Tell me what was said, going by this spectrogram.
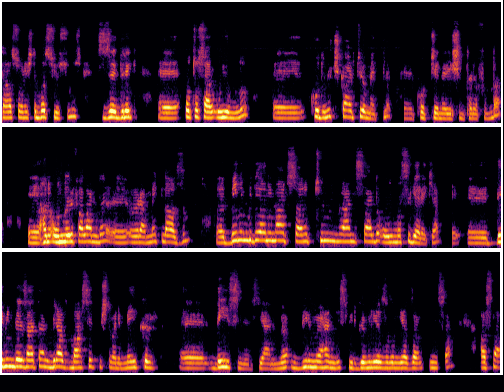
Daha sonra işte basıyorsunuz, size direkt e, Otosar uyumlu e, kodunu çıkartıyor MATLAB, e, Code Generation tarafında. E, hani onları falan da e, öğrenmek lazım. E, benim bir de yani naçizane tüm mühendislerde olması gereken, e, e, demin de zaten biraz bahsetmiştim hani maker e, değilsiniz. Yani bir mühendis, bir gömülü yazılım yazan insan aslında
